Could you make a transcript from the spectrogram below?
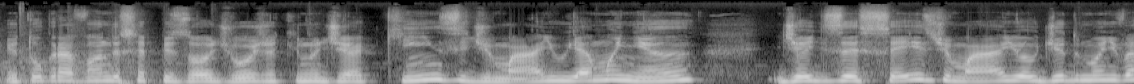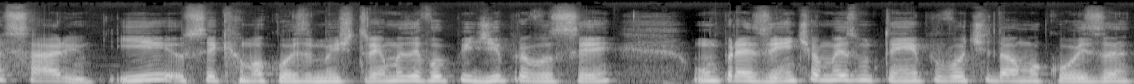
Eu tô gravando esse episódio hoje aqui no dia 15 de maio e amanhã, dia 16 de maio, é o dia do meu aniversário. E eu sei que é uma coisa meio estranha, mas eu vou pedir para você um presente e ao mesmo tempo vou te dar uma coisa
